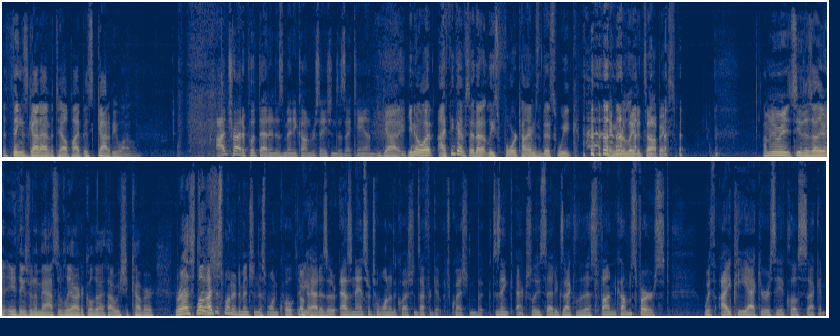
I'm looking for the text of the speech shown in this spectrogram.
the thing's got to have a tailpipe. It's got to be one of them. I try to put that in as many conversations as I can. You got it. You know what? I think I've said that at least four times this week in related topics. I'm going to see if there's other anything from the Massively article that I thought we should cover. The rest Well, is, I just wanted to mention this one quote that he Okay. had as, a, as an answer to one of the questions. I forget which question, but Zink actually said exactly this Fun comes first, with IP accuracy a close second.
